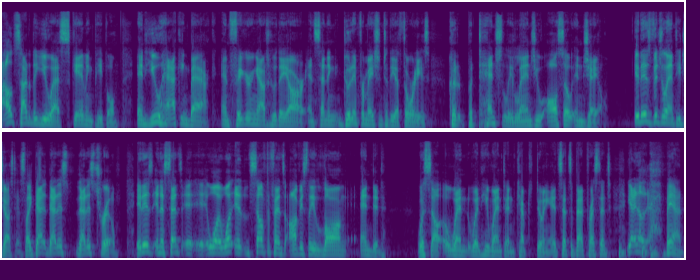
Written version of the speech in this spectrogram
outside of the US scamming people and you hacking back and figuring out who they are and sending good information to the authorities could potentially land you also in jail. It is vigilante justice, like that. That is that is true. It is in a sense. It, it, well, it, it, self defense obviously long ended self, when when he went and kept doing it. It sets a bad precedent. Yeah, I know, man.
